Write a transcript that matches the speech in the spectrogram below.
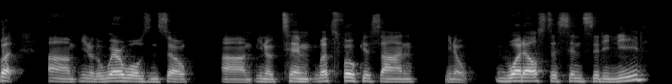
But, um, you know, the werewolves. And so, um, you know, Tim, let's focus on, you know, what else does Sin City need?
